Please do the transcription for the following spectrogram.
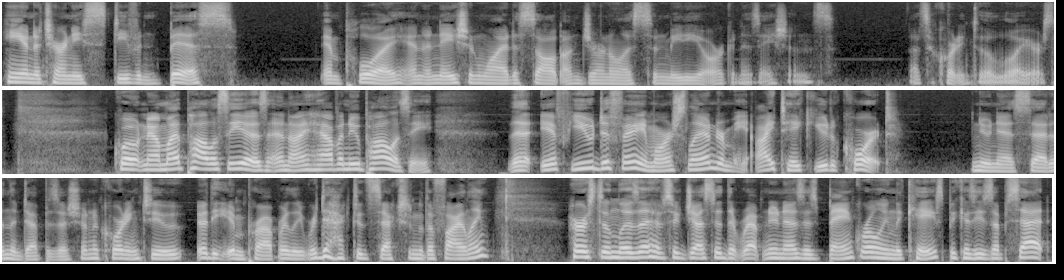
he and attorney Stephen Biss employ in a nationwide assault on journalists and media organizations. That's according to the lawyers. Quote, now my policy is, and I have a new policy, that if you defame or slander me, I take you to court. Nunes said in the deposition, according to the improperly redacted section of the filing. Hearst and Lizza have suggested that Rep Nunes is bankrolling the case because he's upset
